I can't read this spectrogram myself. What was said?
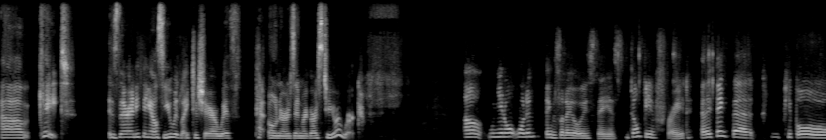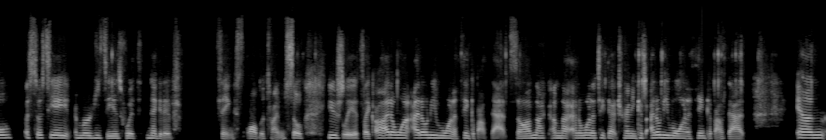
Uh, Kate, is there anything else you would like to share with pet owners in regards to your work? Uh, you know, one of the things that I always say is don't be afraid. And I think that people associate emergencies with negative things all the time. So usually it's like, oh, I don't want, I don't even want to think about that. So I'm not, I'm not, I don't want to take that training because I don't even want to think about that. And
